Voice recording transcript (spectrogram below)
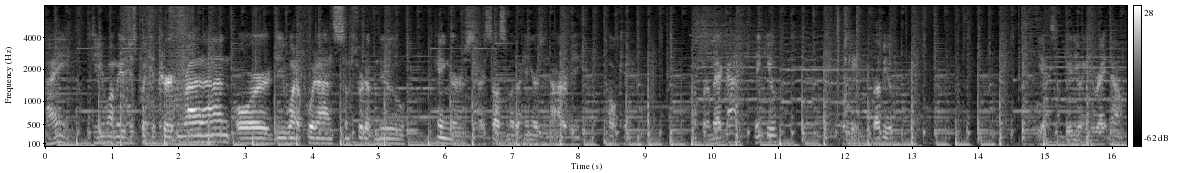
Do you want me to just put the curtain rod on, or do you want to put on some sort of new hangers? I saw some other hangers in the RV. Okay. I'll put them back on. Thank you. Okay, love you. Yes, I'm videoing you right now.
